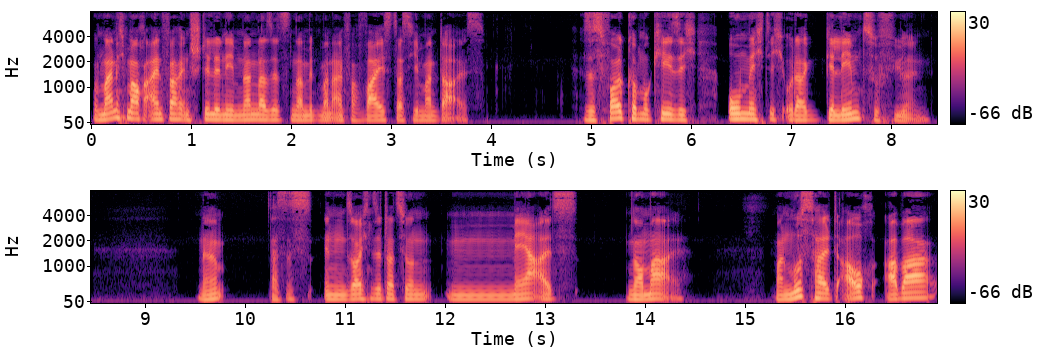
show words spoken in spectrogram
Und manchmal auch einfach in Stille nebeneinander sitzen, damit man einfach weiß, dass jemand da ist. Es ist vollkommen okay, sich ohnmächtig oder gelähmt zu fühlen. Ne? Das ist in solchen Situationen mehr als normal. Man muss halt auch, aber,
